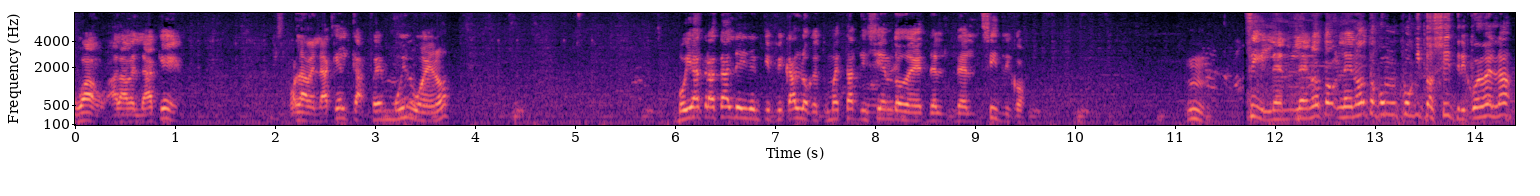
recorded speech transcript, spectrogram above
Wow, a la verdad que la verdad que el café es muy bueno. Voy a tratar de identificar lo que tú me estás diciendo de- del, del cítrico. Mm. Sí, le, le noto, le noto como un poquito cítrico, ¿es verdad?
